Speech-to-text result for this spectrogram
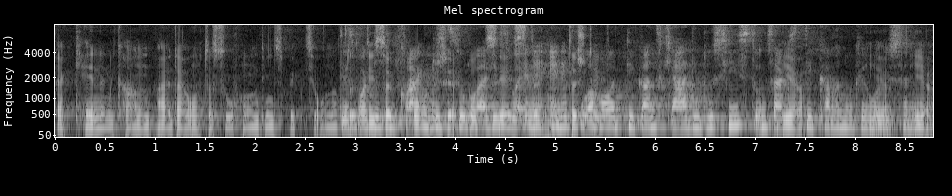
erkennen kann bei der Untersuchung und Inspektion, ob das da dieser chronische fragen, Prozess so eine, eine Vorhaut, die ganz klar, die du siehst und sagst, ja, die kann man nur chirurgisch ja, sanieren.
